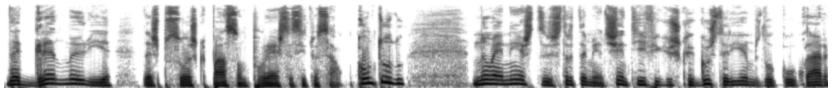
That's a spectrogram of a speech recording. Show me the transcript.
da grande maioria das pessoas que passam por esta situação. Contudo, não é nestes tratamentos científicos que gostaríamos de colocar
